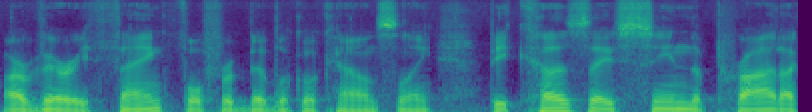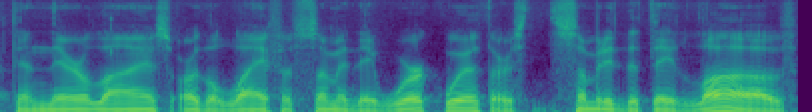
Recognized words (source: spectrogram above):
are very thankful for biblical counseling because they've seen the product in their lives or the life of somebody they work with or somebody that they love.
